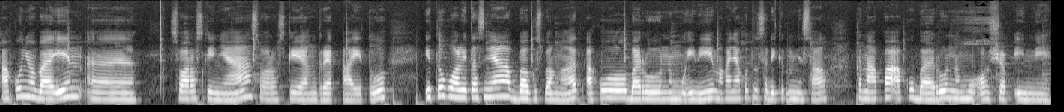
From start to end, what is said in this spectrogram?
Aku nyobain eh, Swarovski-nya, Swarovski yang grade A itu itu kualitasnya bagus banget. Aku baru nemu ini, makanya aku tuh sedikit menyesal kenapa aku baru nemu all shop ini.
